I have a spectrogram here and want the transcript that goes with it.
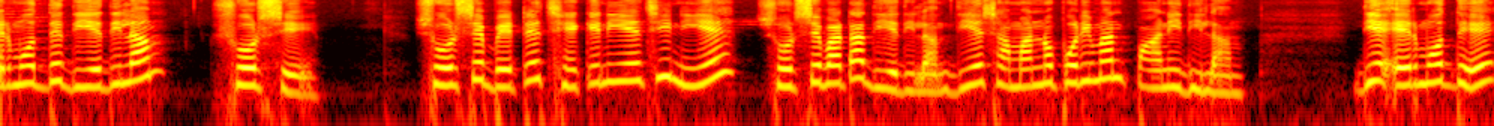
এর মধ্যে দিয়ে দিলাম সর্ষে। সর্ষে বেটে ছেঁকে নিয়েছি, নিয়ে সর্ষে বাটা দিয়ে দিলাম। দিয়ে সামান্য পরিমাণ পানি দিলাম। দিয়ে এর মধ্যে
